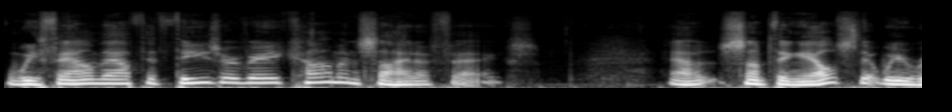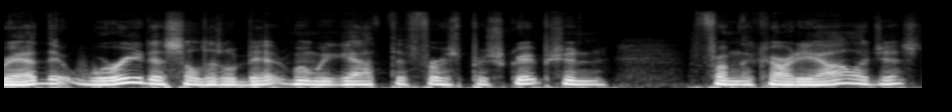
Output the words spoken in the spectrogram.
we found out that these are very common side effects. Now, something else that we read that worried us a little bit when we got the first prescription from the cardiologist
